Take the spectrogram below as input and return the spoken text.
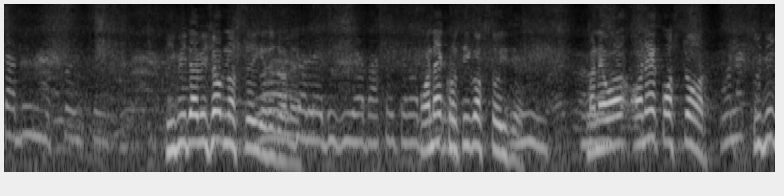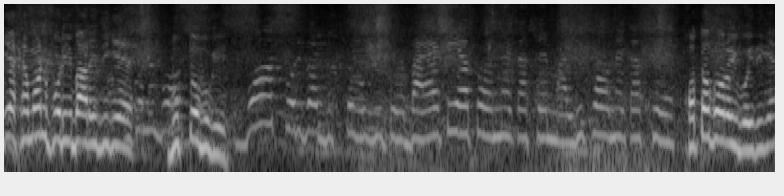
টাবি নষ্ট হয়েছে টিভি টাবি সব নষ্ট হয়ে গেছে জলে। জলে অনেক ক্ষতিগ্রস্ত হইছে। মানে অনেক কষ্টর। অনেক এদিকে কেমন পরিবার এদিকে ভুক্তভোগী? বহুত পরিবার ভুক্তভোগীতে বায়াটিয়া তো অনেক আছে মালিকও অনেক আছে। কত গড় হইব এদিকে?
